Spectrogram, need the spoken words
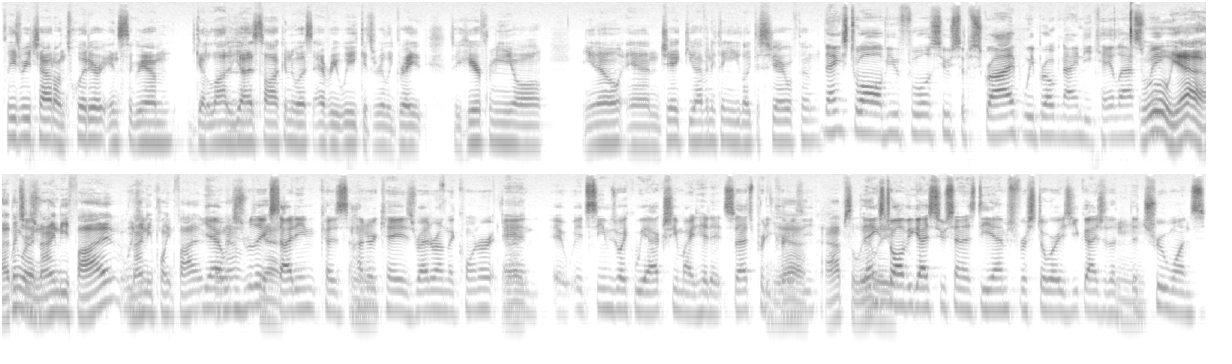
Please reach out on Twitter, Instagram. You get a lot of you guys talking to us every week. It's really great to hear from you all. You know, and Jake, do you have anything you'd like to share with them? Thanks to all of you fools who subscribe. We broke 90k last week. Ooh, yeah. I think we're is- at 95, 90.5. Yeah, right which is really Yeah. exciting because 100k is right around the corner, and it, it seems like we actually might hit it. So that's pretty crazy. Yeah, absolutely. Thanks to all of you guys who sent us DMs for stories. You guys are the, Mm. the true ones.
